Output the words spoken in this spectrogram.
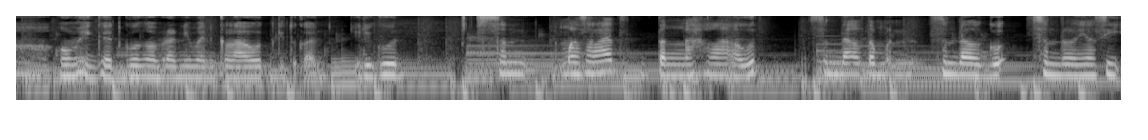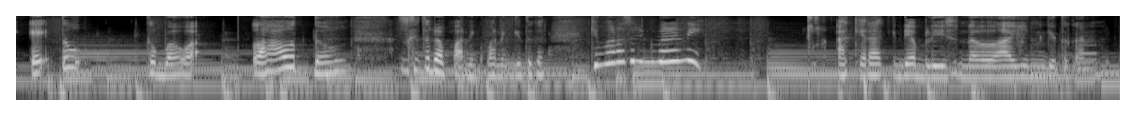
oh my god gue nggak berani main ke laut gitu kan. Jadi gue sen masalahnya tengah laut sendal temen sendal gue sendalnya si E tuh ke bawah laut dong. Terus kita udah panik-panik gitu kan. Gimana tuh gimana nih? Akhirnya dia beli sendal lain gitu kan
